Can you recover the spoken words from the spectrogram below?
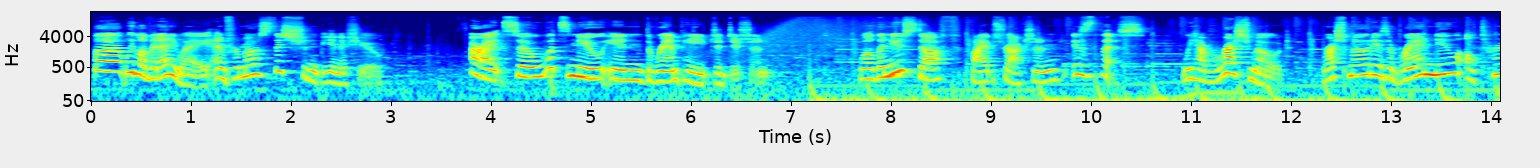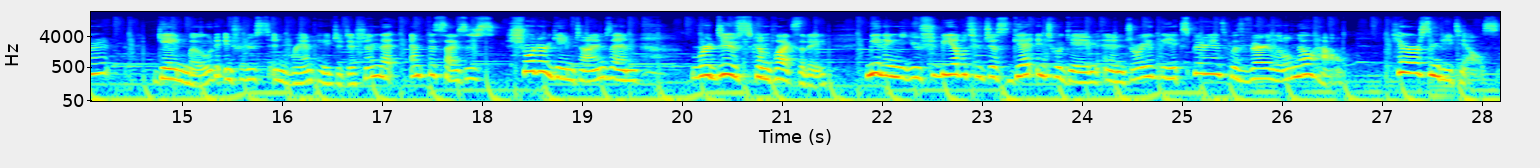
but we love it anyway, and for most, this shouldn't be an issue. Alright, so what's new in the Rampage edition? Well, the new stuff by abstraction is this. We have Rush Mode. Rush Mode is a brand new alternate game mode introduced in Rampage Edition that emphasizes shorter game times and reduced complexity, meaning you should be able to just get into a game and enjoy the experience with very little know how. Here are some details.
